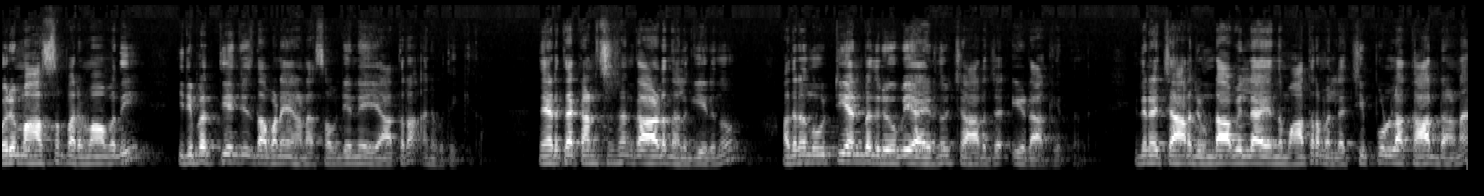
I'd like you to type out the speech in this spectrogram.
ഒരു മാസം പരമാവധി ഇരുപത്തിയഞ്ച് തവണയാണ് സൗജന്യ യാത്ര അനുവദിക്കുക. നേരത്തെ കൺസെഷൻ കാർഡ് നൽകിയിരുന്നു. അതിന് നൂറ്റി അൻപത് രൂപയായിരുന്നു ചാർജ് ഈടാക്കിയിരുന്നത്. ഇതിന് ചാർജ് ഉണ്ടാവില്ല എന്ന് മാത്രമല്ല ചിപ്പുള്ള കാർഡാണ്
